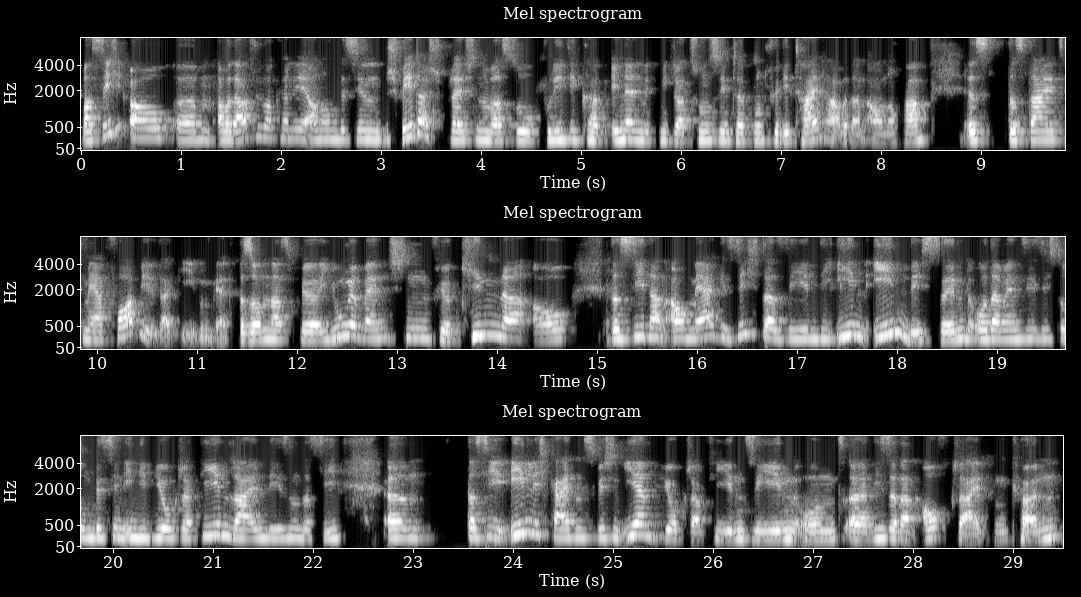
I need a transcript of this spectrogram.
Was ich auch, ähm, aber darüber können wir auch noch ein bisschen später sprechen, was so PolitikerInnen mit Migrationshintergrund für die Teilhabe dann auch noch haben, ist, dass da jetzt mehr Vorbilder geben wird, besonders für junge Menschen, für Kinder auch, dass sie dann auch mehr Gesichter sehen, die ihnen ähnlich sind oder wenn sie sich so ein bisschen in die Biografien reinlesen, dass sie ähm, dass sie Ähnlichkeiten zwischen ihren Biografien sehen und äh, diese dann aufgreifen können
